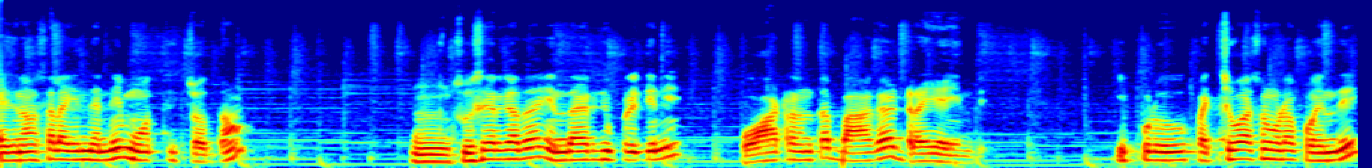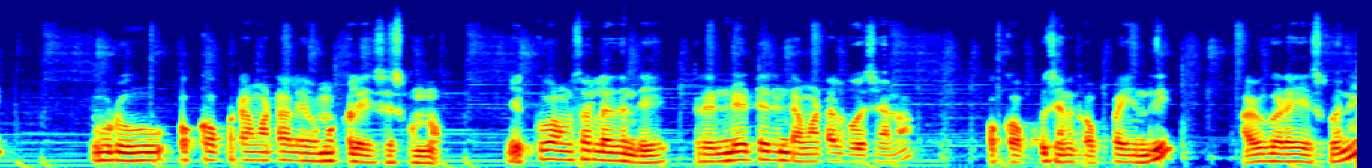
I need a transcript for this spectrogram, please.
ఐదు నిమిషాలు అయిందండి మూత తీసి చూద్దాం చూశారు కదా ఇందాడికి ఇప్పటికి వాటర్ అంతా బాగా డ్రై అయింది. ఇప్పుడు పచ్చివాసన కూడా పోయింది. ఇప్పుడు ఒక కప్పు టమాటాలు ఏవో ముక్కలు వేసేసుకుందాం. ఎక్కువ అవసరం లేదండి. రెండేటే రెండు టమాటాలు కోసాను. ఒక కప్పు చిన్న కప్పు అయింది. అవి కూడా వేసుకొని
